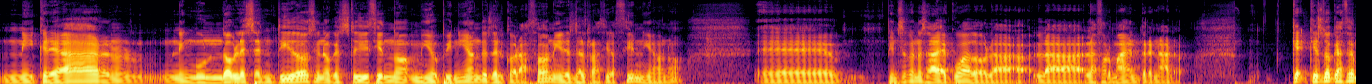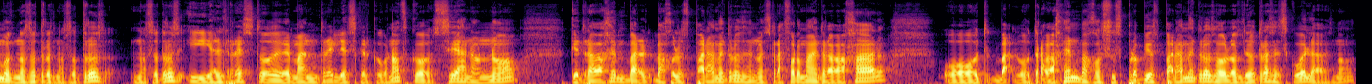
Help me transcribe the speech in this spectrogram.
ni crear ningún doble sentido, sino que estoy diciendo mi opinión desde el corazón y desde el raciocinio, ¿no? Eh, pienso que no es adecuado la, la, forma de entrenar. ¿Qué, ¿Qué, es lo que hacemos nosotros? Nosotros, nosotros y el resto de mantrailers que conozco, sean o no que trabajen bajo los parámetros de nuestra forma de trabajar o, trabajen bajo sus propios parámetros o los de otras escuelas, ¿no?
